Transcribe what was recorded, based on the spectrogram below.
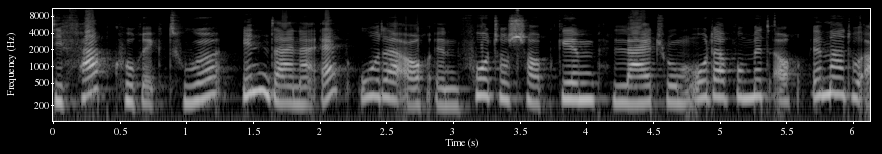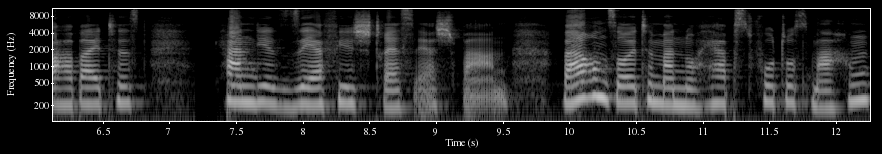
Die Farbkorrektur in deiner App oder auch in Photoshop, GIMP, Lightroom oder womit auch immer du arbeitest, kann dir sehr viel Stress ersparen. Warum sollte man nur Herbstfotos machen,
